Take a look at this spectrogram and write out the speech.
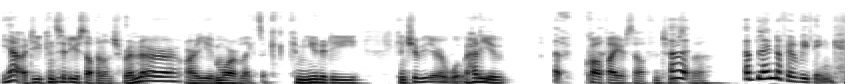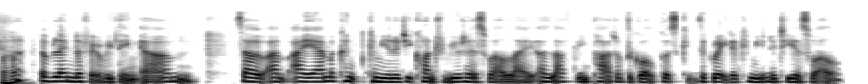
yeah. Do you consider yourself an entrepreneur? Are you more of like a community contributor? How do you uh, qualify yourself in terms uh, of a a blend of everything, uh-huh. a blend of everything. Um, so um, I am a con- community contributor as well. I, I, love being part of the Gold Coast, the greater community as well.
